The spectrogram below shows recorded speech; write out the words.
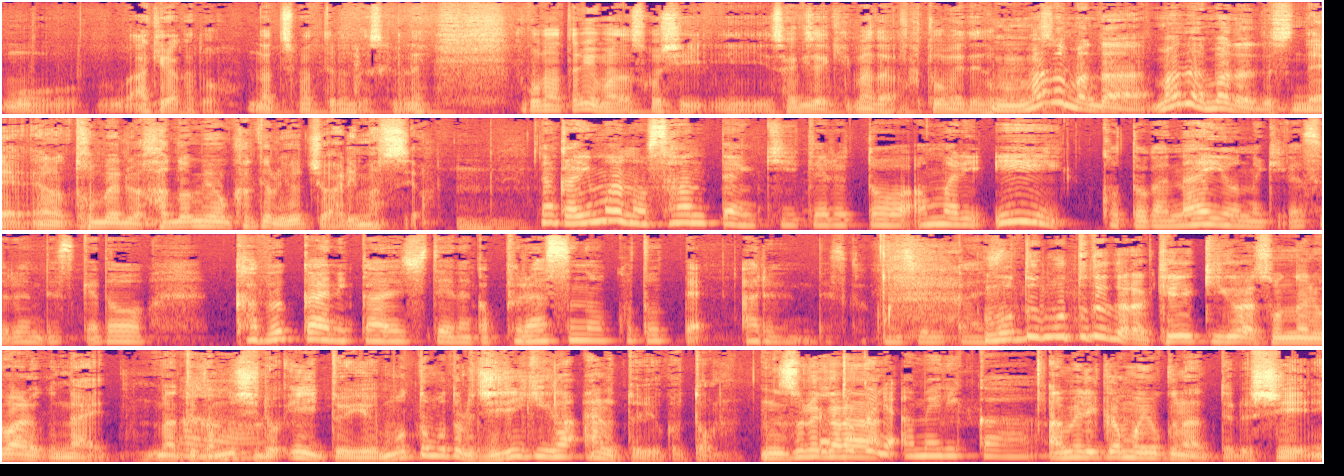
もう明らかとなってしまってるんですけどね。このあたりはまだ少し先々まだ不透明でまだまだ、まだまだですね、あの止める、歯止めをかける余地はありますよ。うん、なんか今の3点聞いてると、あんまりいいことがないような気がするんですけど、株価に関してなんかプラスのことってあるんですか？今週に関して。もともとだから景気がそんなに悪くない。まあ、というかむしろいいという、もともとの自力があるということ。それから、特にアメリカ。アメリカも良くなってるし、え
